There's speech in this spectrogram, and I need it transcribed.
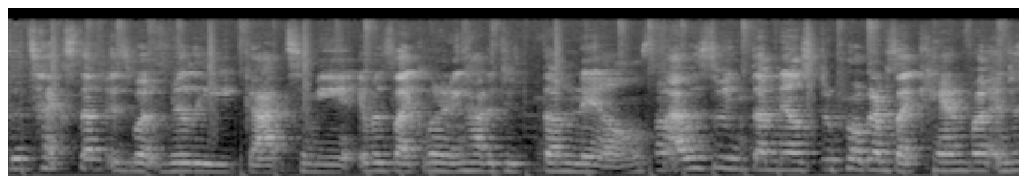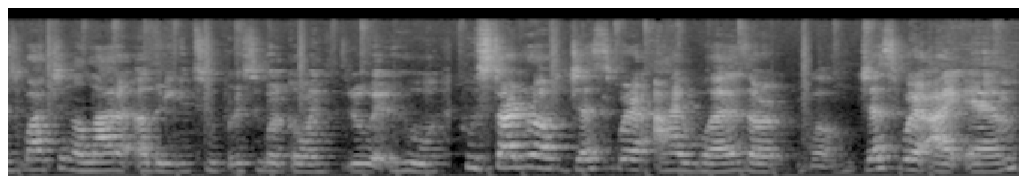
the tech stuff is what really got to me. It was like learning how to do thumbnails. I was doing thumbnails through programs like Canva and just watching a lot of other YouTubers who were going through it, who, who started off just where I was or well, just where I am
